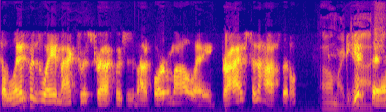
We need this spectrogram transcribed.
to limp his way back to his truck, which is about a quarter of a mile away. Drives to the hospital. Oh my He gets there.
